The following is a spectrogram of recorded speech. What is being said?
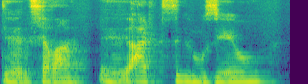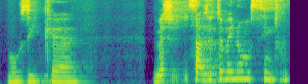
De, sei lá, eh, arte, museu, música. Mas, sabes, eu também não me sinto,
